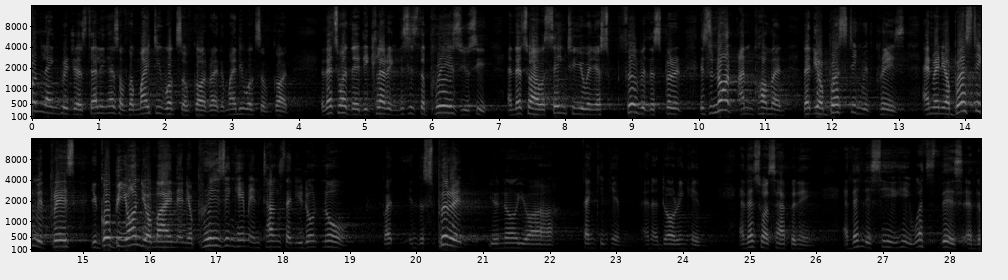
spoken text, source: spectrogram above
own languages, telling us of the mighty works of God, right? The mighty works of God. And that's what they're declaring. This is the praise, you see. And that's why I was saying to you when you're filled with the Spirit, it's not uncommon that you're bursting with praise. And when you're bursting with praise, you go beyond your mind and you're praising Him in tongues that you don't know. But in the Spirit, you know you are thanking Him and adoring Him. And that's what's happening. And then they say, hey, what's this? And the,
